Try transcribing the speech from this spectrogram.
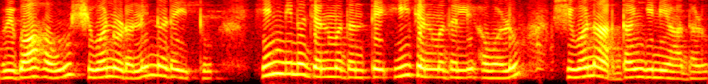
ವಿವಾಹವು ಶಿವನೊಡನೆ ನಡೆಯಿತು. ಹಿಂದಿನ ಜನ್ಮದಂತೆ ಈ ಜನ್ಮದಲ್ಲಿ ಅವಳು ಶಿವನ ಅರ್ಧಾಂಗಿನಿಯಾದಳು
